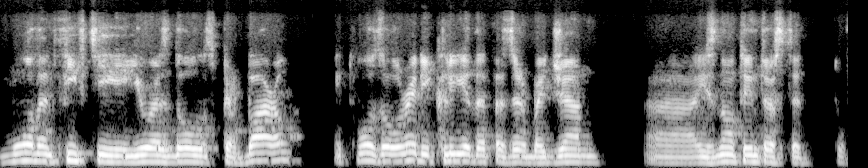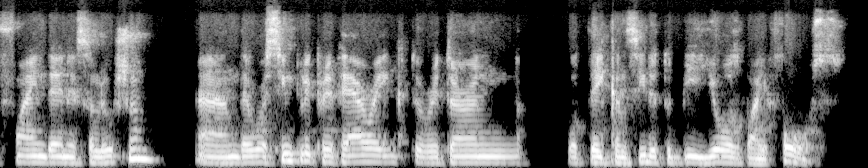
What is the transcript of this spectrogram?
more than 50 US dollars per barrel. It was already clear that Azerbaijan uh, is not interested to find any solution, and they were simply preparing to return what they consider to be yours by force.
